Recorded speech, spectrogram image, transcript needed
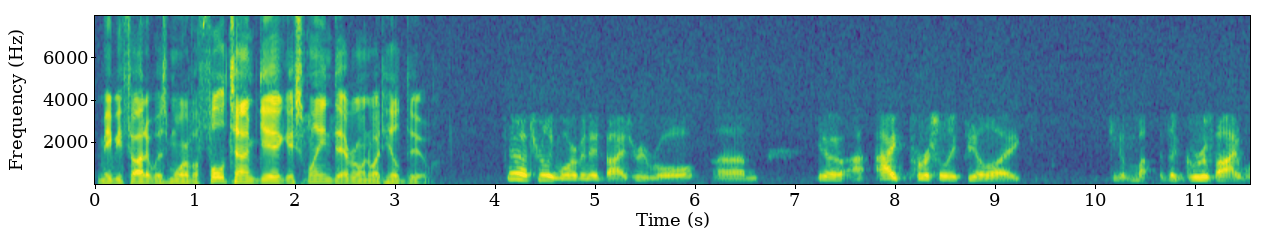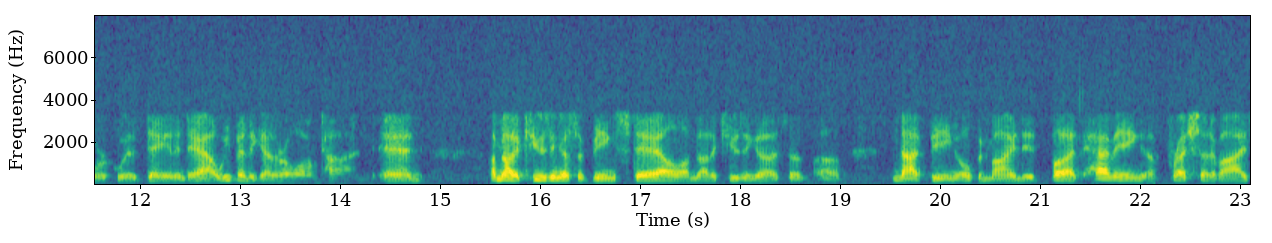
maybe thought it was more of a full time gig. Explain to everyone what he'll do. No, it's really more of an advisory role. Um, you know, I, I personally feel like, you know, my, the group I work with day in and day out, we've been together a long time, and I'm not accusing us of being stale. I'm not accusing us of, of not being open minded, but having a fresh set of eyes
